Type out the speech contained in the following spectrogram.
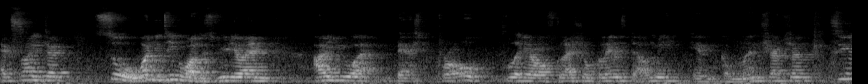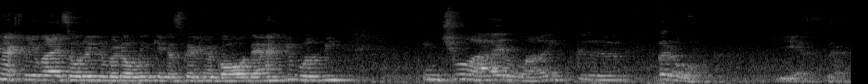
excited. So what do you think about this video? And are you a best pro player of Clash of Clans? Tell me in comment section. See you next video, guys. So original video link in description. Go there and you will be enjoy like uh, pro. Yes.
